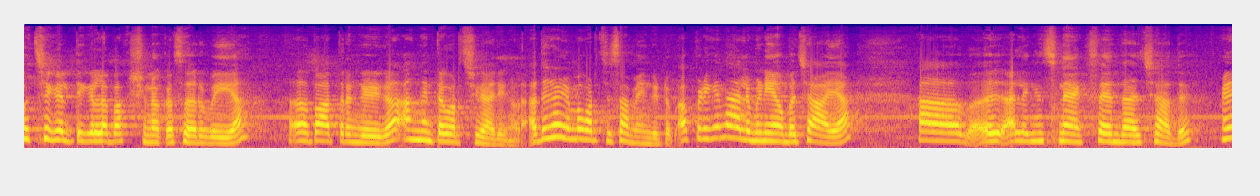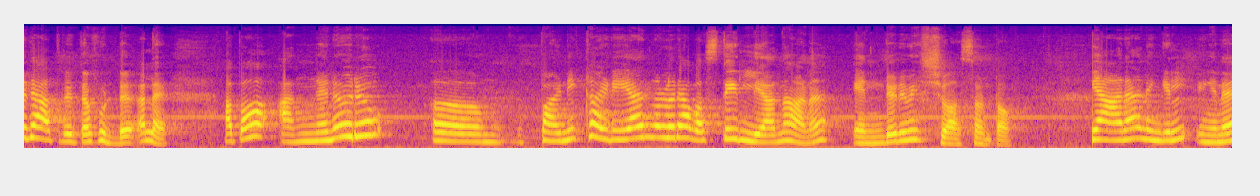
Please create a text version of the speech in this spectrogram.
ഉച്ചകലത്തേക്കുള്ള ഭക്ഷണമൊക്കെ സെർവ് ചെയ്യുക പാത്രം കഴുകുക അങ്ങനത്തെ കുറച്ച് കാര്യങ്ങൾ. അത് കഴിയുമ്പോൾ കുറച്ച് സമയം കിട്ടും. അപ്പോഴേക്കും നാല് മണിയാകുമ്പോൾ ചായ അല്ലെങ്കിൽ സ്നാക്സ് എന്താ വെച്ചാൽ അത്. പിന്നെ രാത്രിയത്തെ ഫുഡ് അല്ലേ? അപ്പോൾ അങ്ങനെ ഒരു പണി കഴിയുക എന്നുള്ളൊരു അവസ്ഥ ഇല്ല എന്നാണ് എന്റെ ഒരു വിശ്വാസം കേട്ടോ ഞാനാണെങ്കിൽ ഇങ്ങനെ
